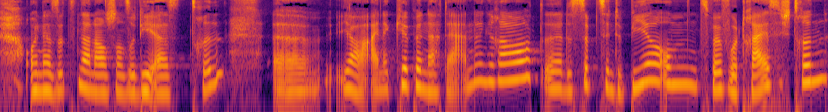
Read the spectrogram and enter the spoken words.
und da sitzen dann auch schon so die ersten drin. Äh, ja, eine Kippe nach der anderen geraucht, äh, das 17. Bier um 12.30 Uhr drin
